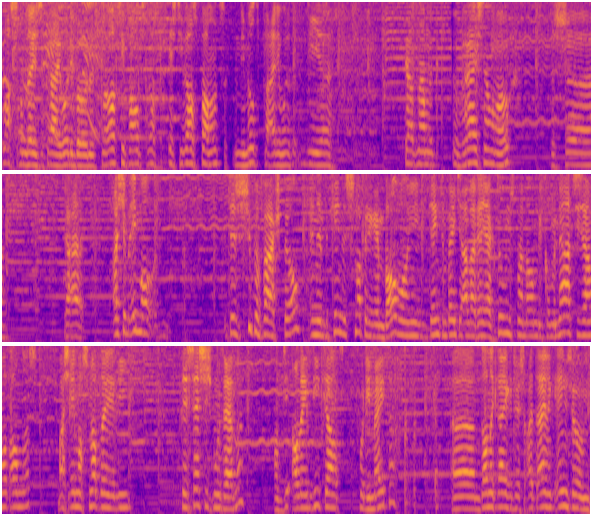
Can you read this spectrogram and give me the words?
Lastig om deze te krijgen hoor, die bonus. Maar als die valt, is die wel spannend. En die multiplier die, die eh, gaat namelijk vrij snel omhoog. Dus eh, ja, als je hem eenmaal... Het is een super vaag spel. In het begin snap je geen bal, want je denkt een beetje aan de reactoons, maar dan die combinaties zijn wat anders. Maar als je eenmaal snapt dat je die prinsesjes moet hebben, want die, alleen die telt voor die meter, eh, dan krijg je dus uiteindelijk één zo'n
